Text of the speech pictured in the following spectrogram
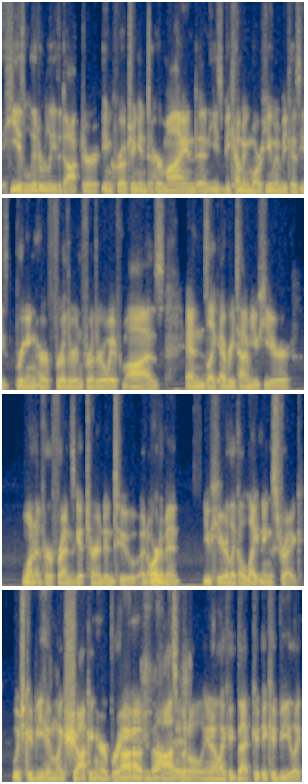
he is literally the doctor encroaching into her mind and he's becoming more human because he's bringing her further and further away from Oz. And like every time you hear one of her friends get turned into an ornament, you hear like a lightning strike, which could be him like shocking her brain Oh, in the hospital. You know, like that could it could be like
